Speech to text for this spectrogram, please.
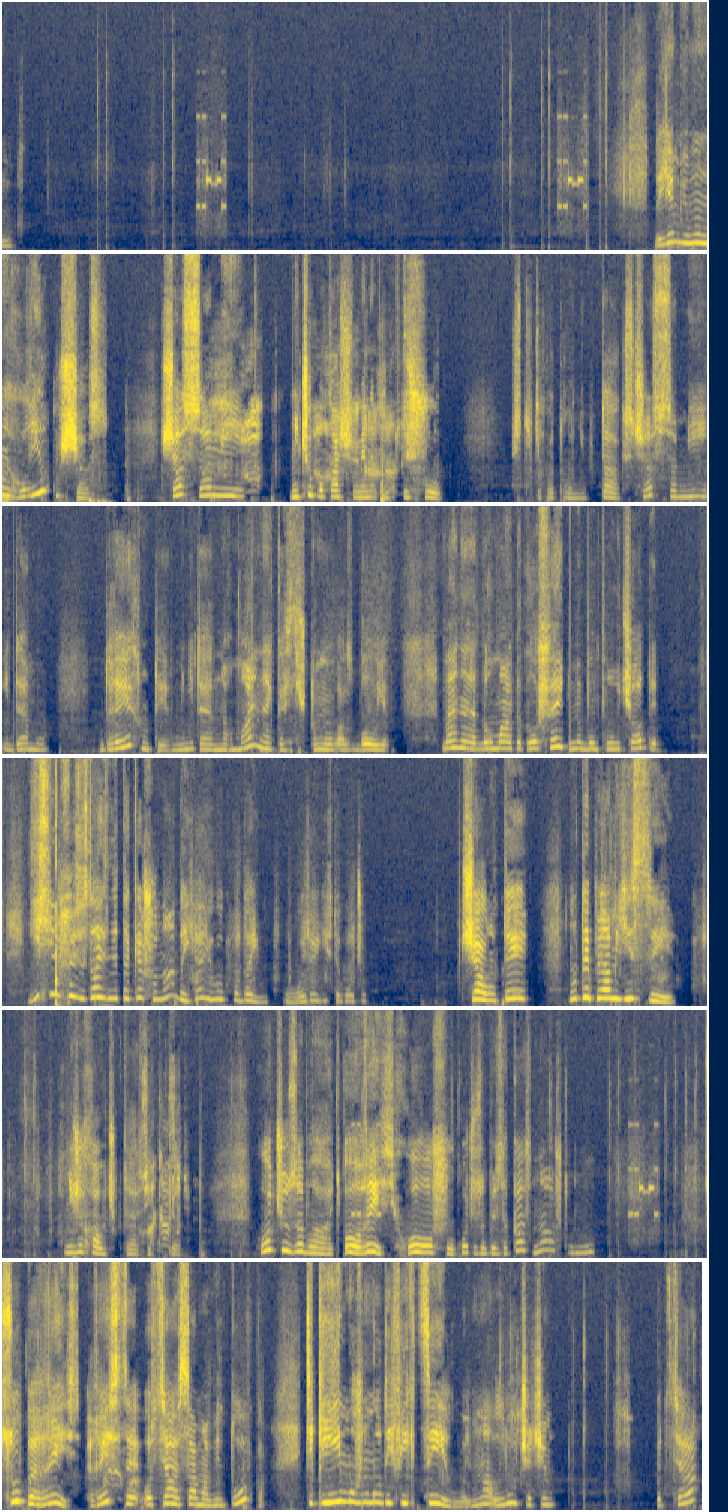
Даємо йому ми горілку зараз. Зараз самі. Нічого поки що мене. Ти що? Стільки патронів. Так, зараз самі йдемо дрихнути. Мені треба нормальна якась штурмова зброя. У мене нормально так грошей, то ми будемо получати. Якщо щось не таке, що треба, я його продаю. Ось я їсти хочу. Чел, ну ти. Ну ти прям їси. Мені же хавчик треба всі купляти. Хочу забрати. О, рись, хорошо. Хочу зробити заказ на штурму. Супер рись. Рись це оця сама винтовка. Тільки її можна модифіцирувати. Вона лучше, ніж оця.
